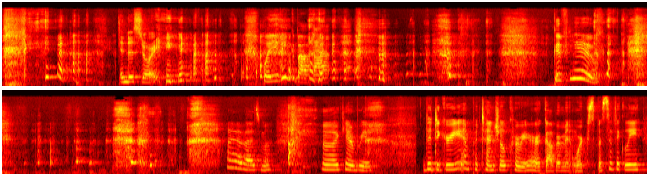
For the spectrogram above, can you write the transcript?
In the story. what do you think about that? Good for you. I have asthma. Oh, I can't breathe. The degree and potential career government work specifically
